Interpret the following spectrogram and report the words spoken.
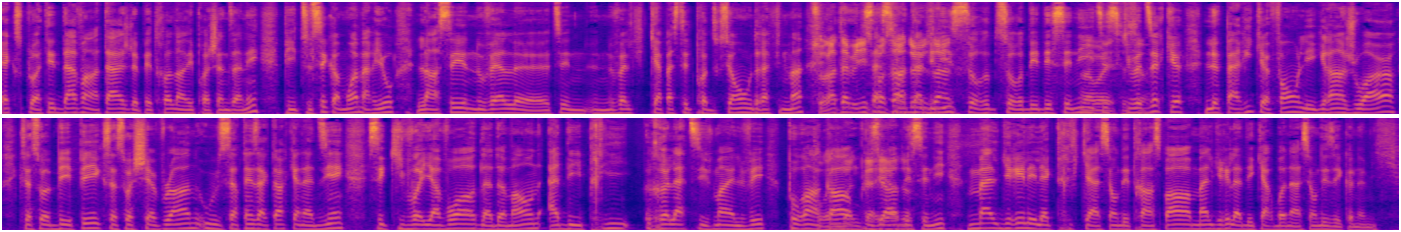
exploiter davantage de pétrole dans les prochaines années. Puis tu le sais comme moi, Mario, lancer une nouvelle, euh, une, une nouvelle capacité de production ou de raffinement, Tu rentabilises ça pas se rentabilise sur, sur des décennies. Ah ouais, ce qui veut ça. dire que le pari que font les grands joueurs, que ce soit BP, que ce soit Chevron ou certains acteurs canadiens, c'est qu'il va y avoir de la demande à des prix relativement élevés pour encore plusieurs période. décennies, malgré l'électrification des transports, malgré la décarbonation des économies.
